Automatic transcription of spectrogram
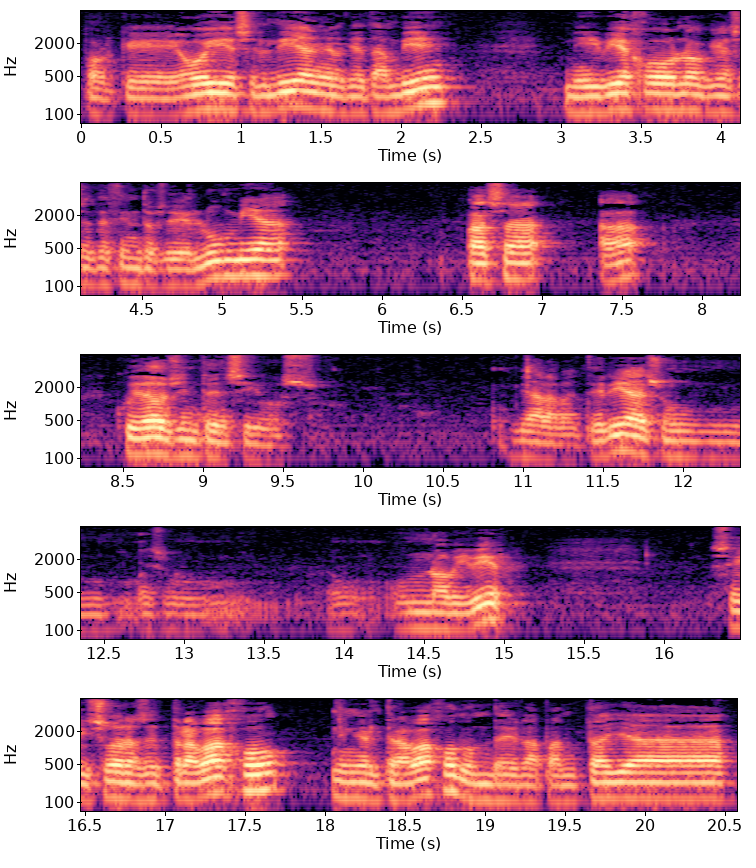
porque hoy es el día en el que también mi viejo Nokia 710 Lumia pasa a cuidados intensivos. Ya la batería es un, es un, un no vivir. Seis horas de trabajo en el trabajo donde la pantalla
